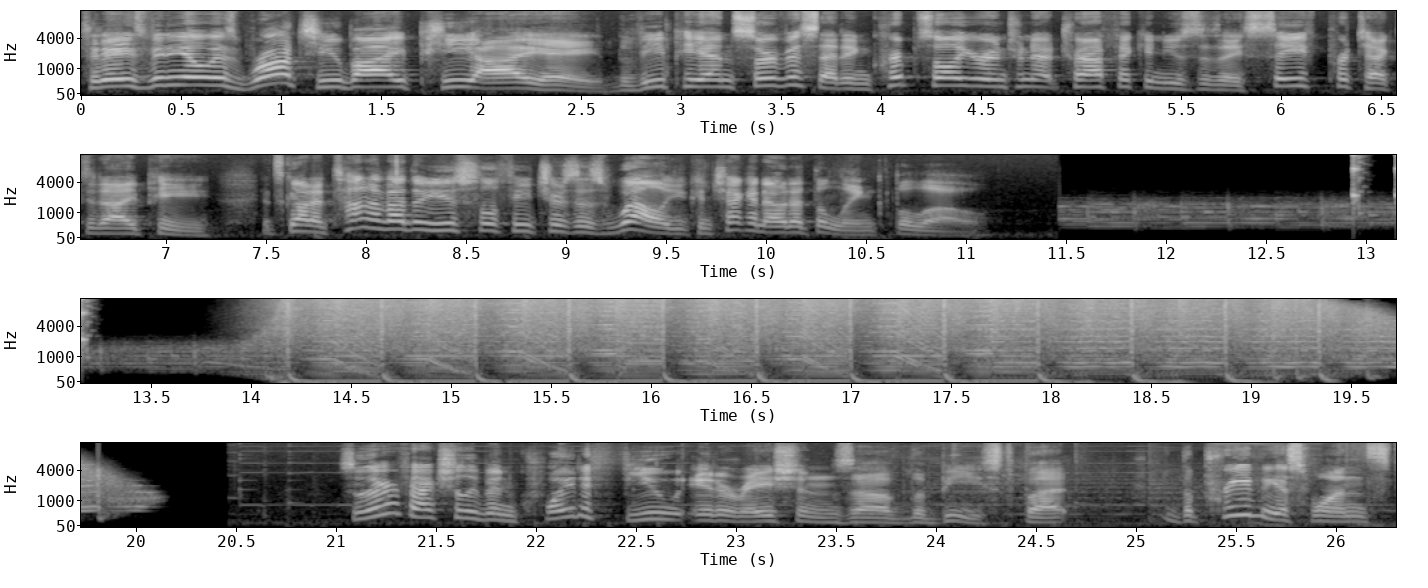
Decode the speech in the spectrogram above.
Today's video is brought to you by PIA, the VPN service that encrypts all your internet traffic and uses a safe, protected IP. It's got a ton of other useful features as well. You can check it out at the link below. So there have actually been quite a few iterations of the Beast, but the previous ones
